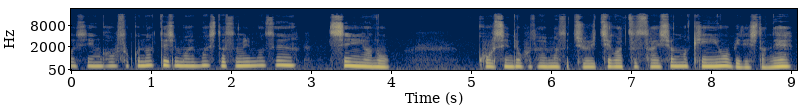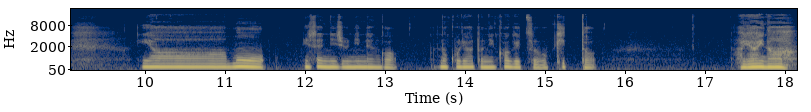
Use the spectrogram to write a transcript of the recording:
更新が遅くなってしまいました。すみません。深夜の更新でございます。11月最初の金曜日でしたね。いやーもう2022年が残りあと2ヶ月を切った。早いな。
